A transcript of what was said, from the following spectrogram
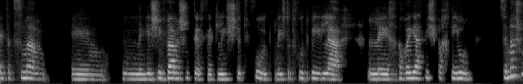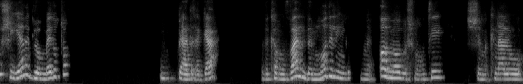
את עצמם אמ, לישיבה משותפת, להשתתפות, להשתתפות פעילה, לחוויית משפחתיות. זה משהו שילד לומד אותו בהדרגה, וכמובן במודלינג מאוד מאוד משמעותי, שמקנה לו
